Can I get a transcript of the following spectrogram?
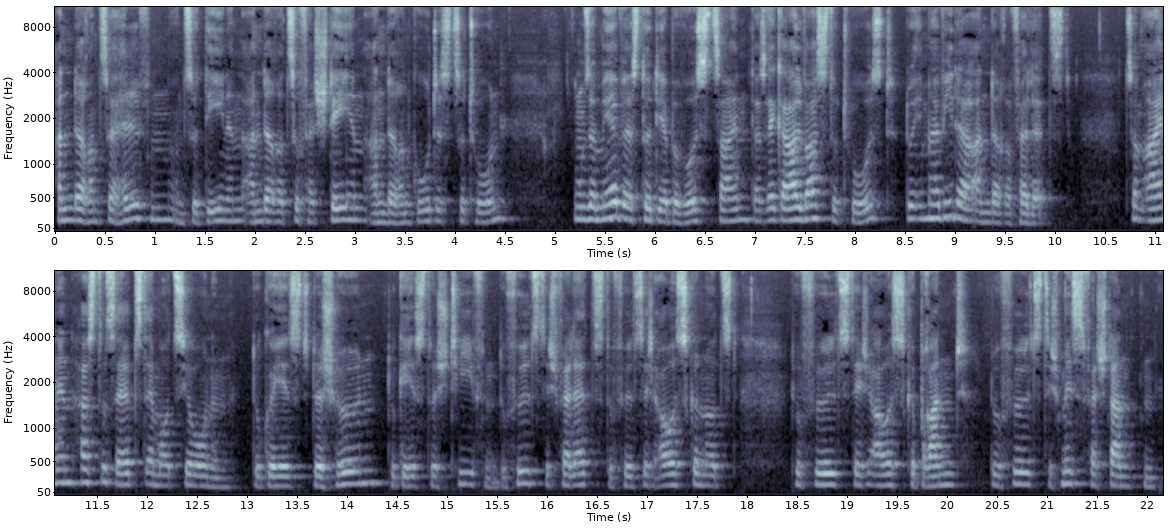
anderen zu helfen und zu dienen, andere zu verstehen, anderen Gutes zu tun, umso mehr wirst du dir bewusst sein, dass egal was du tust, du immer wieder andere verletzt. Zum einen hast du selbst Emotionen. Du gehst durch Höhen, du gehst durch Tiefen, du fühlst dich verletzt, du fühlst dich ausgenutzt, du fühlst dich ausgebrannt, du fühlst dich missverstanden.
